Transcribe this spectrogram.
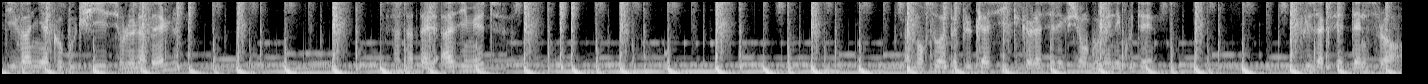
d'Ivan Jacobucci sur le label. Ça s'appelle Azimut. Un morceau un peu plus classique que la sélection qu'on vient d'écouter. Plus axé dance floor.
